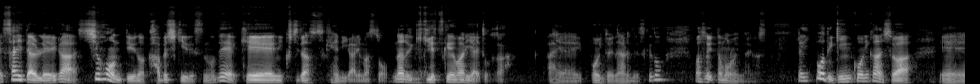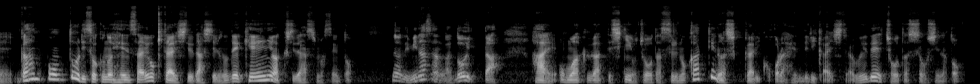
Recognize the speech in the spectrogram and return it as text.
ー、最たる例が資本っていうのは株式ですので、経営に口出す権利がありますと。なので、議決権割合とかが、えー、ポイントになるんですけど、まあ、そういったものになります。一方で銀行に関しては、えー、元本と利息の返済を期待して出しているので、経営には口出しませんと。なので皆さんがどういった、はい、思惑があって資金を調達するのかっていうのはしっかりここら辺で理解した上で調達してほしいなと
